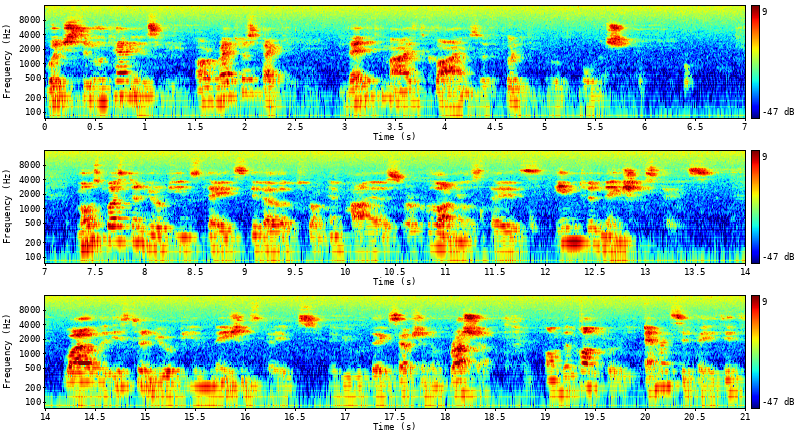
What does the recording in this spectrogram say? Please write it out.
which simultaneously or retrospectively legitimized claims of political ownership. Most Western European states developed from empires or colonial states into nation states, while the Eastern European nation states, maybe with the exception of Russia, on the contrary, emancipated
